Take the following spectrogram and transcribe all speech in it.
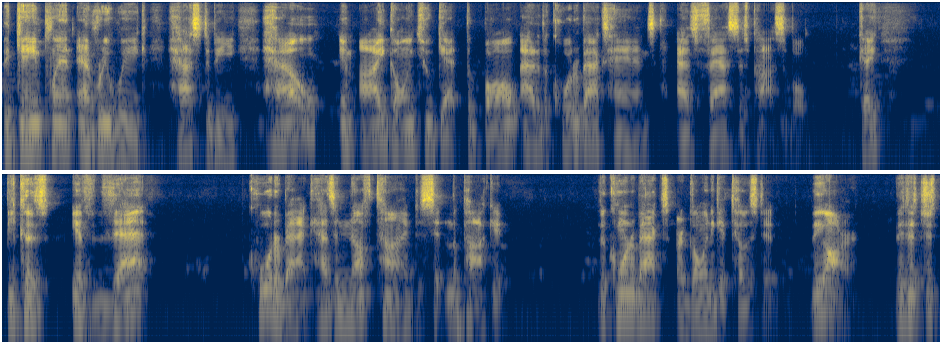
the game plan every week has to be how am I going to get the ball out of the quarterback's hands as fast as possible? Okay? Because if that quarterback has enough time to sit in the pocket, the cornerbacks are going to get toasted. They are. Just, just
